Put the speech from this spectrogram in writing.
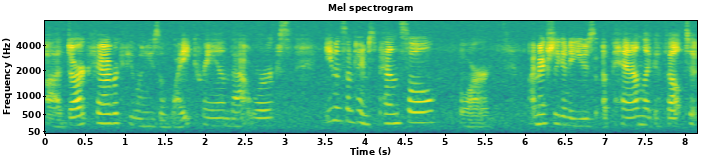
uh, dark fabric, if you want to use a white crayon, that works. Even sometimes pencil or I'm actually going to use a pen, like a felt tip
